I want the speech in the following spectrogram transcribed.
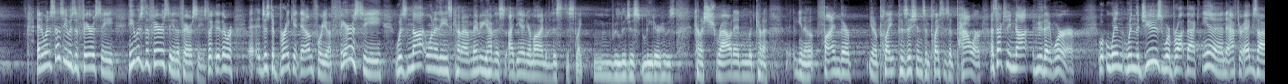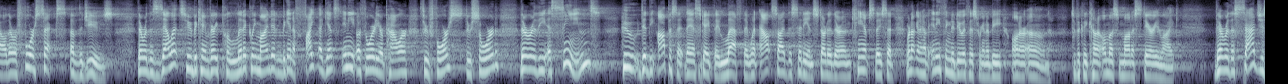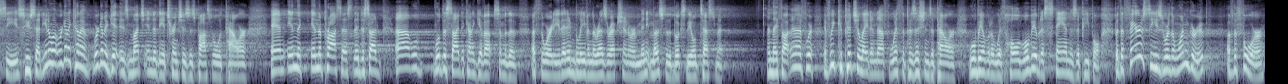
And when it says he was a Pharisee, he was the Pharisee of the Pharisees. There were, uh, just to break it down for you, a Pharisee was not one of these kind of, maybe you have this idea in your mind of this, this like mm, religious leader who was kind of shrouded and would kind of, you know, find their, you know, play, positions and places of power. That's actually not who they were. When, when the Jews were brought back in after exile, there were four sects of the Jews. There were the zealots who became very politically minded and began to fight against any authority or power through force, through sword. There were the Essenes who did the opposite. They escaped, they left, they went outside the city and started their own camps. They said, We're not going to have anything to do with this, we're going to be on our own. Typically, kind of almost monastery like. There were the Sadducees who said, you know what, we're going to kind of, we're going to get as much into the trenches as possible with power. And in the, in the process, they decided, uh, we'll, we'll decide to kind of give up some of the authority. They didn't believe in the resurrection or many, most of the books of the Old Testament. And they thought, eh, if, we're, if we capitulate enough with the positions of power, we'll be able to withhold, we'll be able to stand as a people. But the Pharisees were the one group of the four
